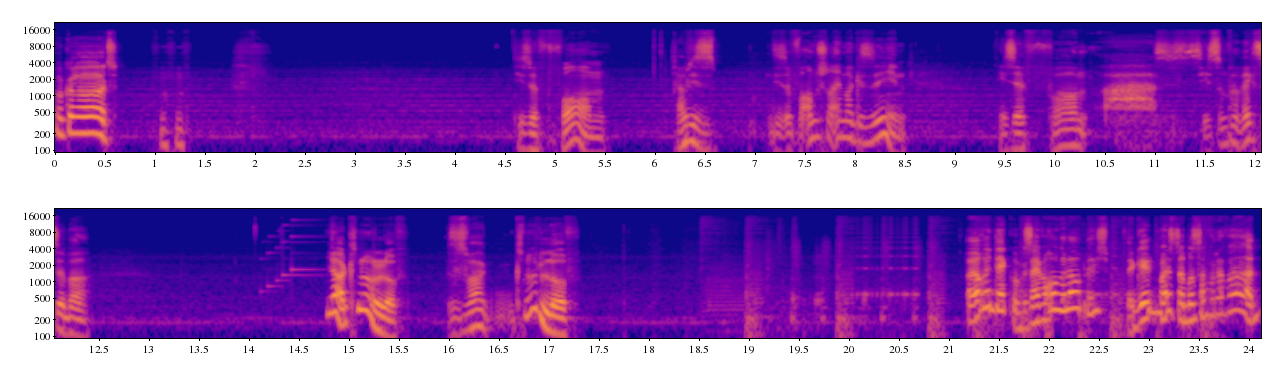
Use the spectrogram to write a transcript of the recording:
Oh Gott! diese Form. Ich habe dieses, diese Form schon einmal gesehen. Diese Form. Ah, sie ist unverwechselbar. Ja, Knuddeluff. Es war Knuddeluff. Eure Entdeckung ist einfach unglaublich. Der Gildmeister muss davon erfahren.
